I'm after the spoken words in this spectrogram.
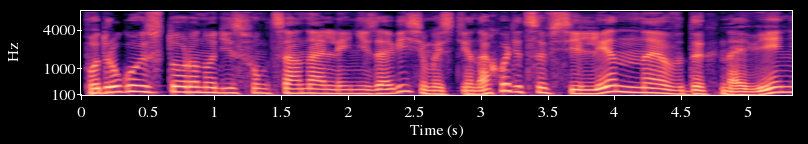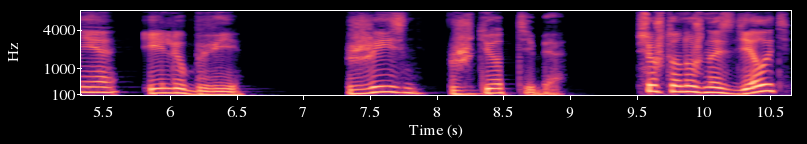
По другую сторону дисфункциональной независимости находится вселенная вдохновения и любви. Жизнь ждет тебя. Все, что нужно сделать,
